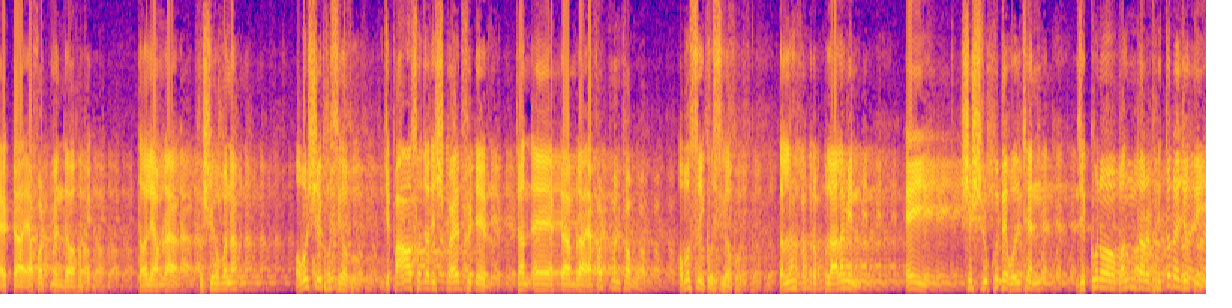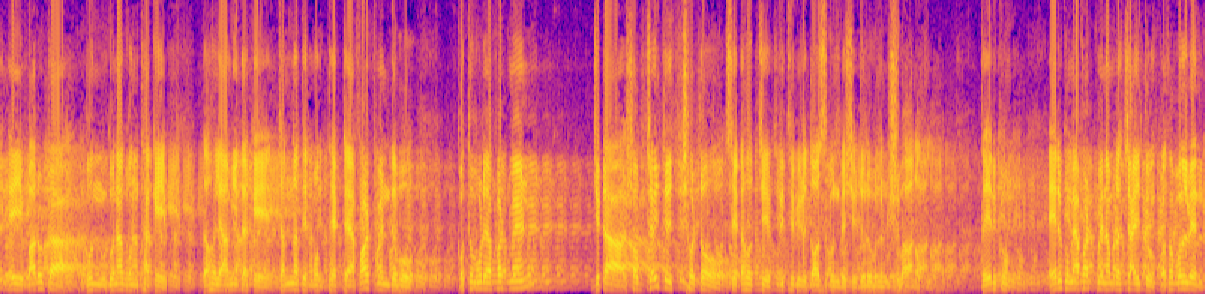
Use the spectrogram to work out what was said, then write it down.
একটা অ্যাপার্টমেন্ট দেওয়া হবে। তাহলে আমরা খুশি হব না? অবশ্যই খুশি হব যে পাঁচ হাজার স্কোয়ার ফিটের একটা আমরা অ্যাপার্টমেন্ট পাবো। অবশ্যই খুশি হব। আল্লাহ পাক রব্বুল আলামিন এই শেষ রুকুতে বলছেন যে কোনো বান্দার ভেতরে যদি এই বারোটা গুণ গুণাগুণ থাকে, তাহলে আমি তাকে জান্নাতের মধ্যে একটা অ্যাপার্টমেন্ট দেব। কত বড় অ্যাপার্টমেন্ট যেটা সবচাইতে ছোট, সেটা হচ্ছে পৃথিবীর দশ গুণ বেশি। জোরে বলেন সুভান তো এরকম এরকম অ্যাপার্টমেন্ট আমরা চাইতো কথা বলবেন?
